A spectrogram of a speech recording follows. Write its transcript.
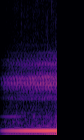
you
